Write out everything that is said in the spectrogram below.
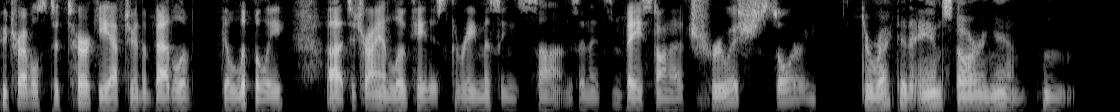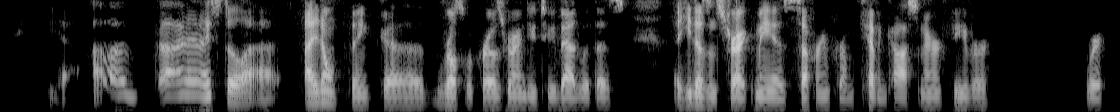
who travels to Turkey after the Battle of Gallipoli uh, to try and locate his three missing sons, and it's based on a truish story. Directed and starring in. Hmm. Uh, I, I still, I, I don't think uh, Russell Crowe's going to do too bad with this. He doesn't strike me as suffering from Kevin Costner fever, where if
